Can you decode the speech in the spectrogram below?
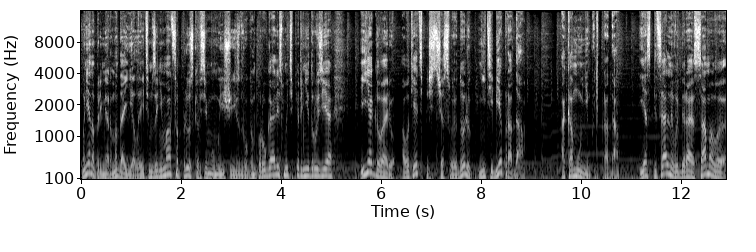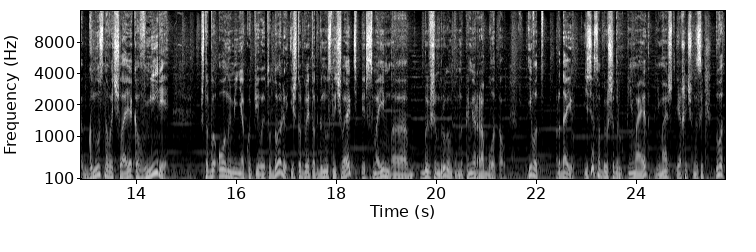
Мне, например, надоело этим заниматься, плюс ко всему мы еще и с другом поругались, мы теперь не друзья. И я говорю, а вот я теперь сейчас свою долю не тебе продам, а кому-нибудь продам. Я специально выбираю самого гнусного человека в мире, чтобы он у меня купил эту долю, и чтобы этот гнусный человек теперь с моим э, бывшим другом, там, например, работал. И вот продаю. Естественно, бывший друг, понимая это, понимает, что я хочу насытить. Ну вот,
